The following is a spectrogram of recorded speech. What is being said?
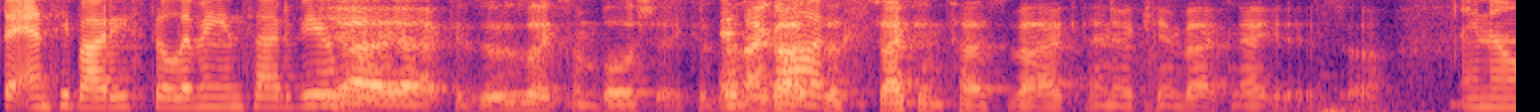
The antibodies still living inside of you. yeah, yeah, because it was like some bullshit. Because then It I got the second test back and it came back negative. So I know.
